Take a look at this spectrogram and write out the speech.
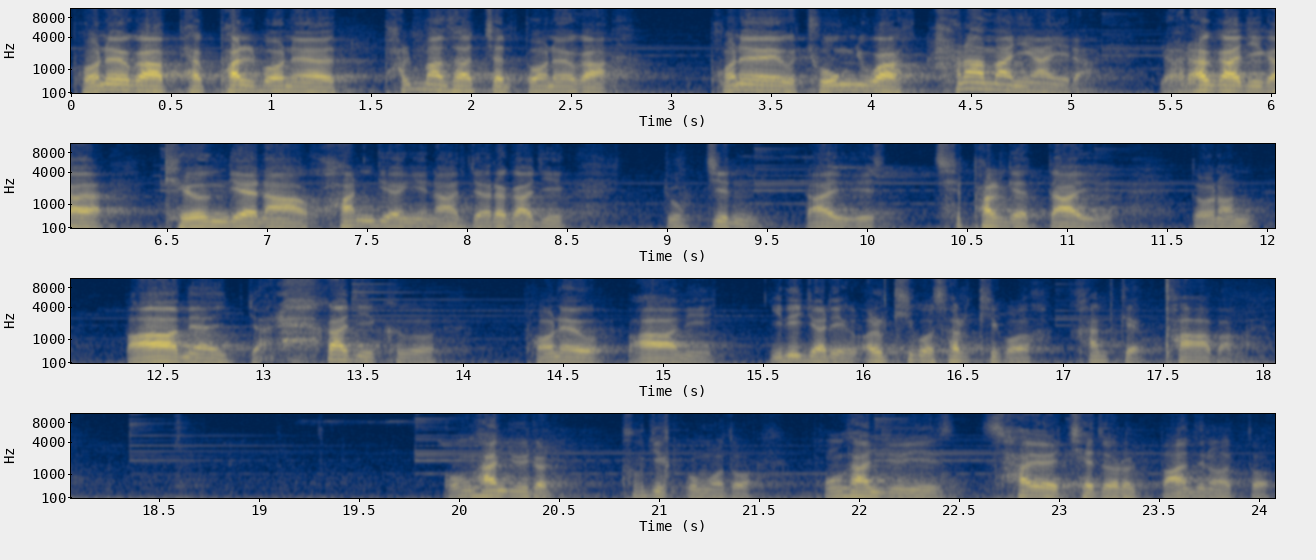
번외가 108번외, 84,000 번외가 번외의 종류가 하나만이 아니라 여러 가지가 경계나 환경이나 여러 가지 육진 따위, 18개 따위 또는 마음의 여러 가지 그 번외 마음이 이리저리 얽히고 설키고 함께 화합하요 공산주의를 부짓고 모두 공산주의 사회 제도를 만드는 것도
